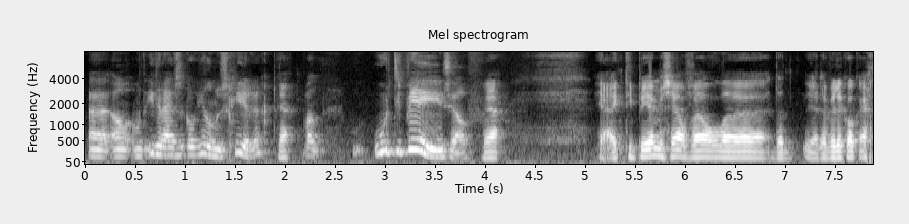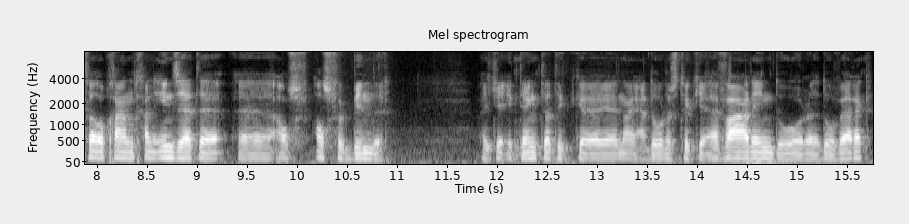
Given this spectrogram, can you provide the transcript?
Eh, want iedereen is natuurlijk ook heel nieuwsgierig. Ja. Want, hoe typeer je jezelf? Ja. Ja, ik typeer mezelf wel, eh, dat, ja, daar wil ik ook echt wel op gaan, gaan inzetten eh, als, als verbinder. Weet je, ik denk dat ik nou ja, door een stukje ervaring, door, door werk,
